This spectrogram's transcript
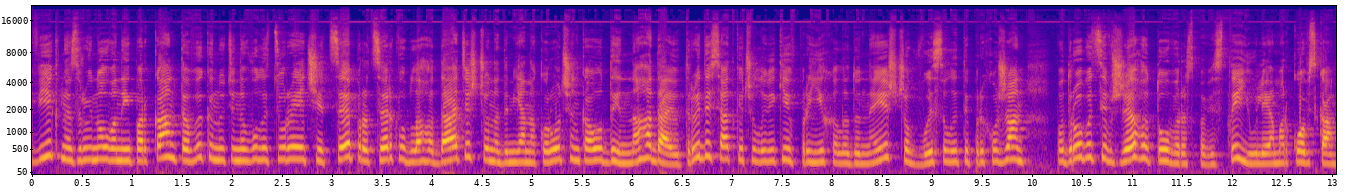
вікна, зруйнований паркан та викинуті на вулицю речі. Це про церкву благодаті, що на Дем'яна Короченка 1. Нагадаю, три десятки чоловіків приїхали до неї, щоб виселити прихожан. Подробиці вже готова розповісти Юлія Марковська.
